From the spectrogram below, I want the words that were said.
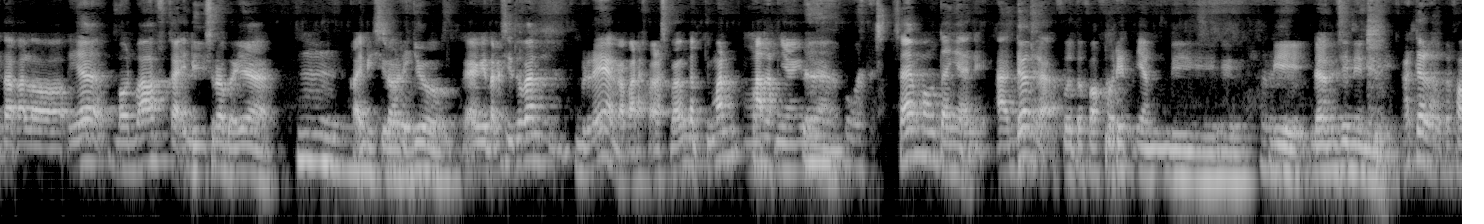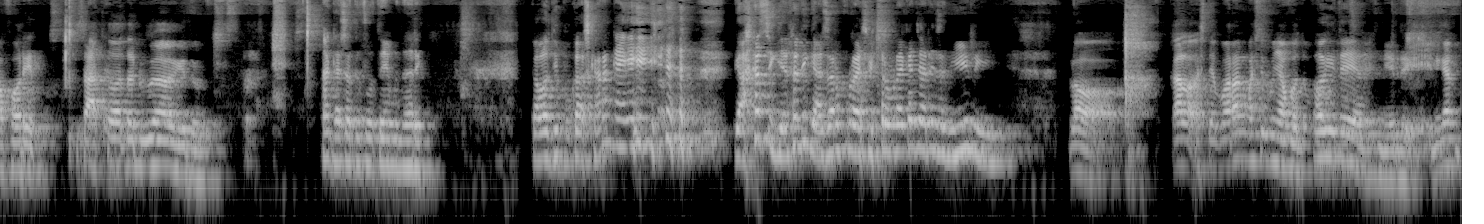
kita kalau ya mohon maaf kayak di Surabaya. Hmm. kayak di Sidoarjo. kayak kita ke situ kan sebenarnya nggak panas-panas banget cuman ngapnya itu. Kan. Saya mau tanya nih ada nggak foto favorit yang di di dalam sini nih? Ada lah. foto favorit satu atau dua gitu Ada satu foto yang menarik. Kalau dibuka sekarang kayaknya nggak asik ya, nanti nggak surprise biar mereka cari sendiri. loh kalau setiap orang pasti punya foto Oh, gitu ya? sendiri ini kan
